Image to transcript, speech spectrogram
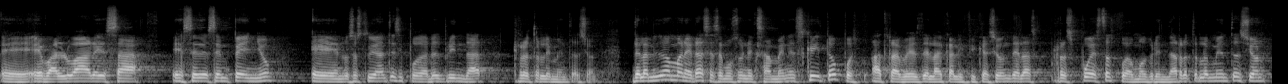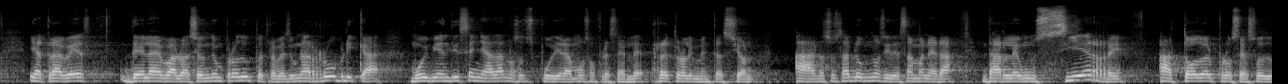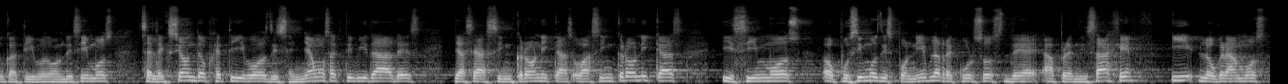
eh, evaluar ese desempeño en los estudiantes y poderles brindar retroalimentación. De la misma manera, si hacemos un examen escrito, pues a través de la calificación de las respuestas podemos brindar retroalimentación y a través de la evaluación de un producto, a través de una rúbrica muy bien diseñada, nosotros pudiéramos ofrecerle retroalimentación a nuestros alumnos y de esa manera darle un cierre a todo el proceso educativo, donde hicimos selección de objetivos, diseñamos actividades, ya sea sincrónicas o asincrónicas, hicimos o pusimos disponibles recursos de aprendizaje y logramos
